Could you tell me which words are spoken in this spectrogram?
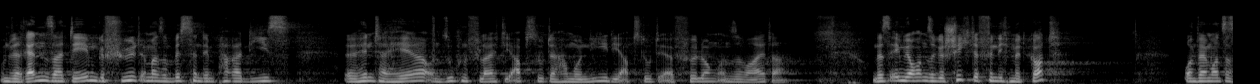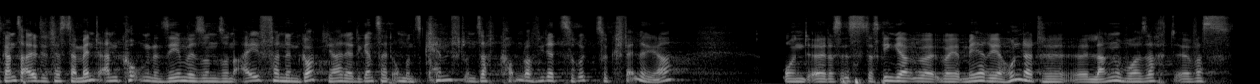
und wir rennen seitdem gefühlt immer so ein bisschen dem Paradies äh, hinterher und suchen vielleicht die absolute Harmonie, die absolute Erfüllung und so weiter. Und das ist irgendwie auch unsere Geschichte, finde ich, mit Gott. Und wenn wir uns das ganze Alte Testament angucken, dann sehen wir so einen, so einen eifernden Gott, ja, der die ganze Zeit um uns kämpft und sagt, komm doch wieder zurück zur Quelle, ja. Und äh, das, ist, das ging ja über, über mehrere Jahrhunderte äh, lang, wo er sagt, äh, was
